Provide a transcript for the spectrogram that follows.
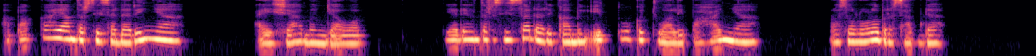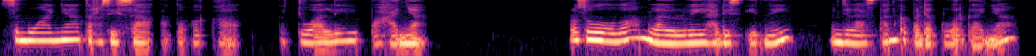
"Apakah yang tersisa darinya?" Aisyah menjawab, Tiada yang tersisa dari kambing itu kecuali pahanya. Rasulullah bersabda, semuanya tersisa atau kekal, kecuali pahanya. Rasulullah melalui hadis ini menjelaskan kepada keluarganya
